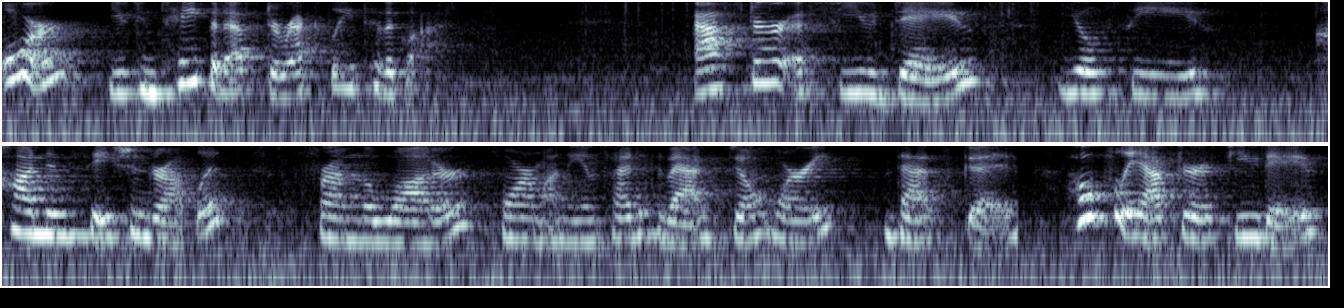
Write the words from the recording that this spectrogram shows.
or you can tape it up directly to the glass. After a few days, you'll see condensation droplets from the water form on the inside of the bag. Don't worry, that's good. Hopefully after a few days,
